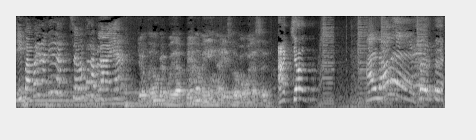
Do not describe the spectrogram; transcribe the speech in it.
Y papá y Daniela se van para la playa. Yo tengo que cuidar bien a mi hija y eso es lo que voy a hacer. I love it.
